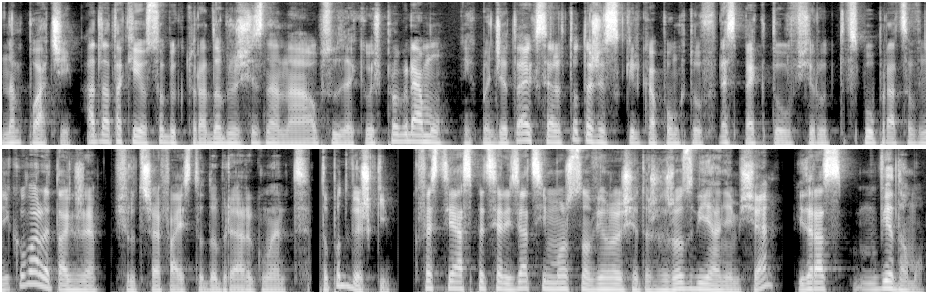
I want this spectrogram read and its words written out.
nam płaci. A dla takiej osoby, która dobrze się zna na obsłudze jakiegoś programu, niech będzie to Excel, to też jest kilka punktów respektu wśród współpracowników, ale także wśród szefa jest to dobry argument do podwyżki. Kwestia specjalizacji mocno wiąże się też z rozwijaniem się. I teraz wiadomo,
